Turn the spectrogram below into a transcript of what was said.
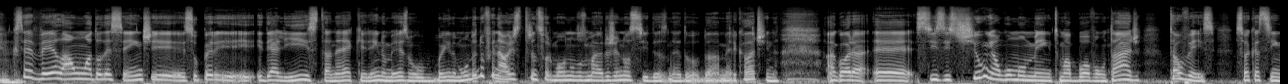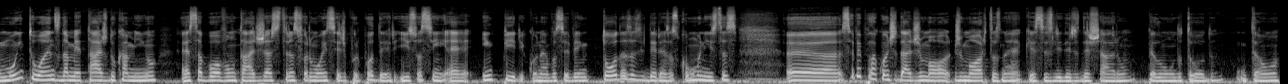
uhum. que você vê lá um adolescente super idealista, né? Querendo mesmo o bem do mundo. E no final ele se transformou num dos maiores genocidas, né? Do, da América Latina. Agora, é, se existiu em algum momento uma boa vontade, talvez. Só que assim, muito antes da metade do caminho, essa boa vontade já se transformou em sede por poder. E isso, assim, é empírico, né? Você vê em todas as lideranças comunistas, uh, você vê pela quantidade de mortes de mortos né, que esses líderes deixaram pelo mundo todo. Então,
